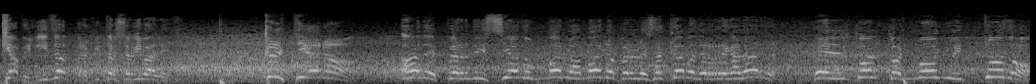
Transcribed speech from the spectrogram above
¡Qué habilidad para quitarse rivales! ¡Cristiano! Ha desperdiciado un mano a mano, pero les acaba de regalar el gol con moño y todo.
